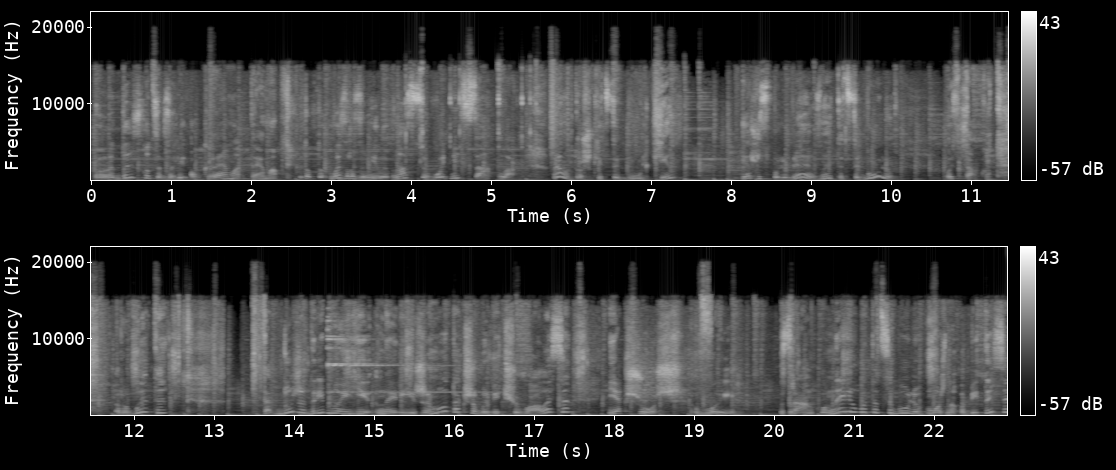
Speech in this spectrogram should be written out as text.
Про редиску це взагалі окрема тема. Тобто, ви зрозуміли, в нас сьогодні салат. Прямо трошки цибульки. Я щось полюбляю, знаєте, цибулю. Ось так от робити. Так дуже дрібно її не ріжемо, так щоб відчувалася. Якщо ж ви зранку не любите цибулю, можна обійтися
